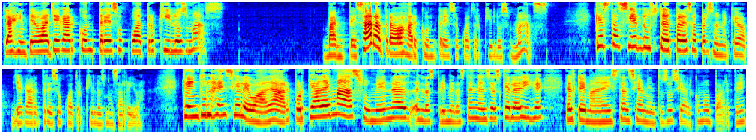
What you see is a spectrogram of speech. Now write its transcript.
la gente va a llegar con tres o cuatro kilos más. Va a empezar a trabajar con tres o cuatro kilos más. ¿Qué está haciendo usted para esa persona que va a llegar tres o cuatro kilos más arriba? ¿Qué indulgencia le va a dar? Porque además sume en las, en las primeras tendencias que le dije el tema de distanciamiento social como parte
